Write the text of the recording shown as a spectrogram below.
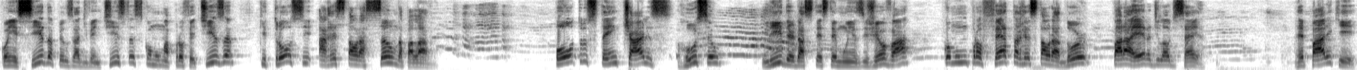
conhecida pelos adventistas como uma profetisa que trouxe a restauração da palavra. Outros têm Charles Russell, líder das Testemunhas de Jeová, como um profeta restaurador para a era de Laodiceia. Repare que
